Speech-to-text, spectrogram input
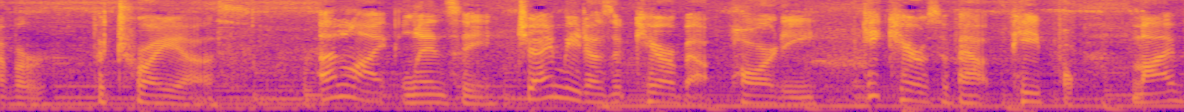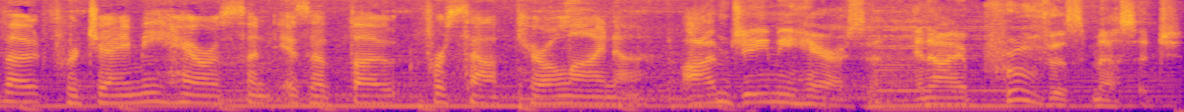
never betray us. Unlike Lindsay, Jamie doesn't care about party. He cares about people. My vote for Jamie Harrison is a vote for South Carolina. I'm Jamie Harrison, and I approve this message.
